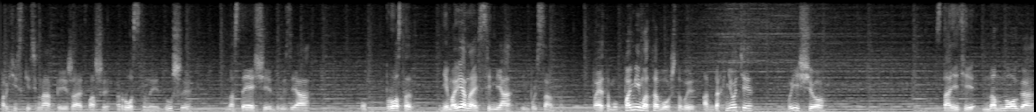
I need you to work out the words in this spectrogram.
практический семинар приезжают ваши родственные души, настоящие друзья, ну, просто неимоверная семья импульсантов. Поэтому помимо того, что вы отдохнете, вы еще станете намного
